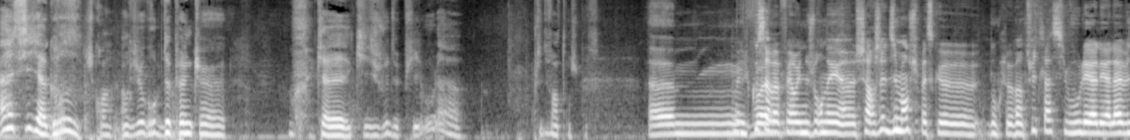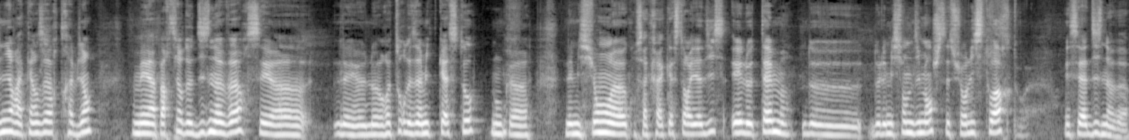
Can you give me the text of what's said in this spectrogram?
Ah si, il y a Grrr, je crois, un vieux groupe de punk euh, qui, joue depuis oula, plus de 20 ans, je pense. Euh, Mais du coup, voilà. ça va faire une journée euh, chargée dimanche parce que donc le 28 là, si vous voulez aller à l'avenir à 15h, très bien. Mais à partir de 19h, c'est euh, le retour des amis de Casto, donc euh, l'émission euh, consacrée à Castoriadis. Et le thème de, de l'émission de dimanche, c'est sur l'histoire. Et c'est à 19h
